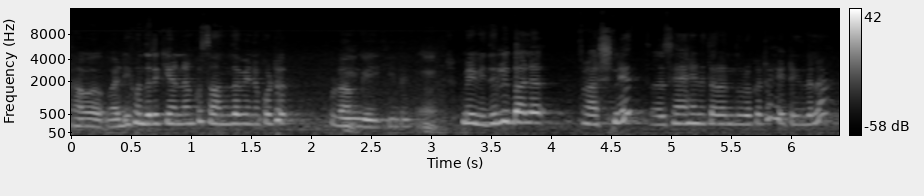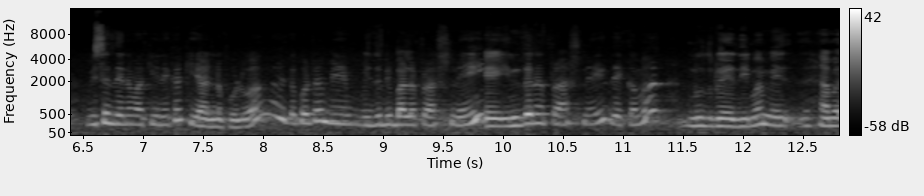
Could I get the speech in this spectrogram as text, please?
තව වැඩි හොඳට කියන්නම්කෝ සඳ වෙනකොට පුළුවන් වෙයි කියලා මේ විදුලි බල ප්‍රශ්නෙත් සෑහෙන තරම් දුරකට හෙට ඉඳලා විසඳෙනවා කියන එක කියන්න පුළුවන්. එතකොට මේ විදුලි බල ප්‍රශ්නේයි ඒ ඉන්ධන ප්‍රශ්නේයි දෙකම නුදුරේදීම මේ හැම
